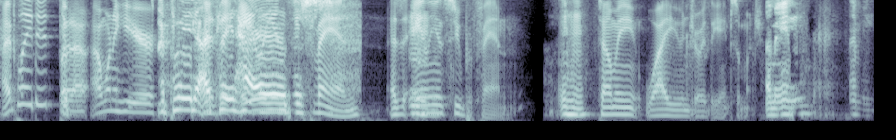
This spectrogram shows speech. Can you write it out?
I played it, but I, I want to hear I played. it. I as played an Aliens fan, as an Mhm. Alien super fan. Mhm. Tell me why you enjoyed the game so much. I mean, I mean,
